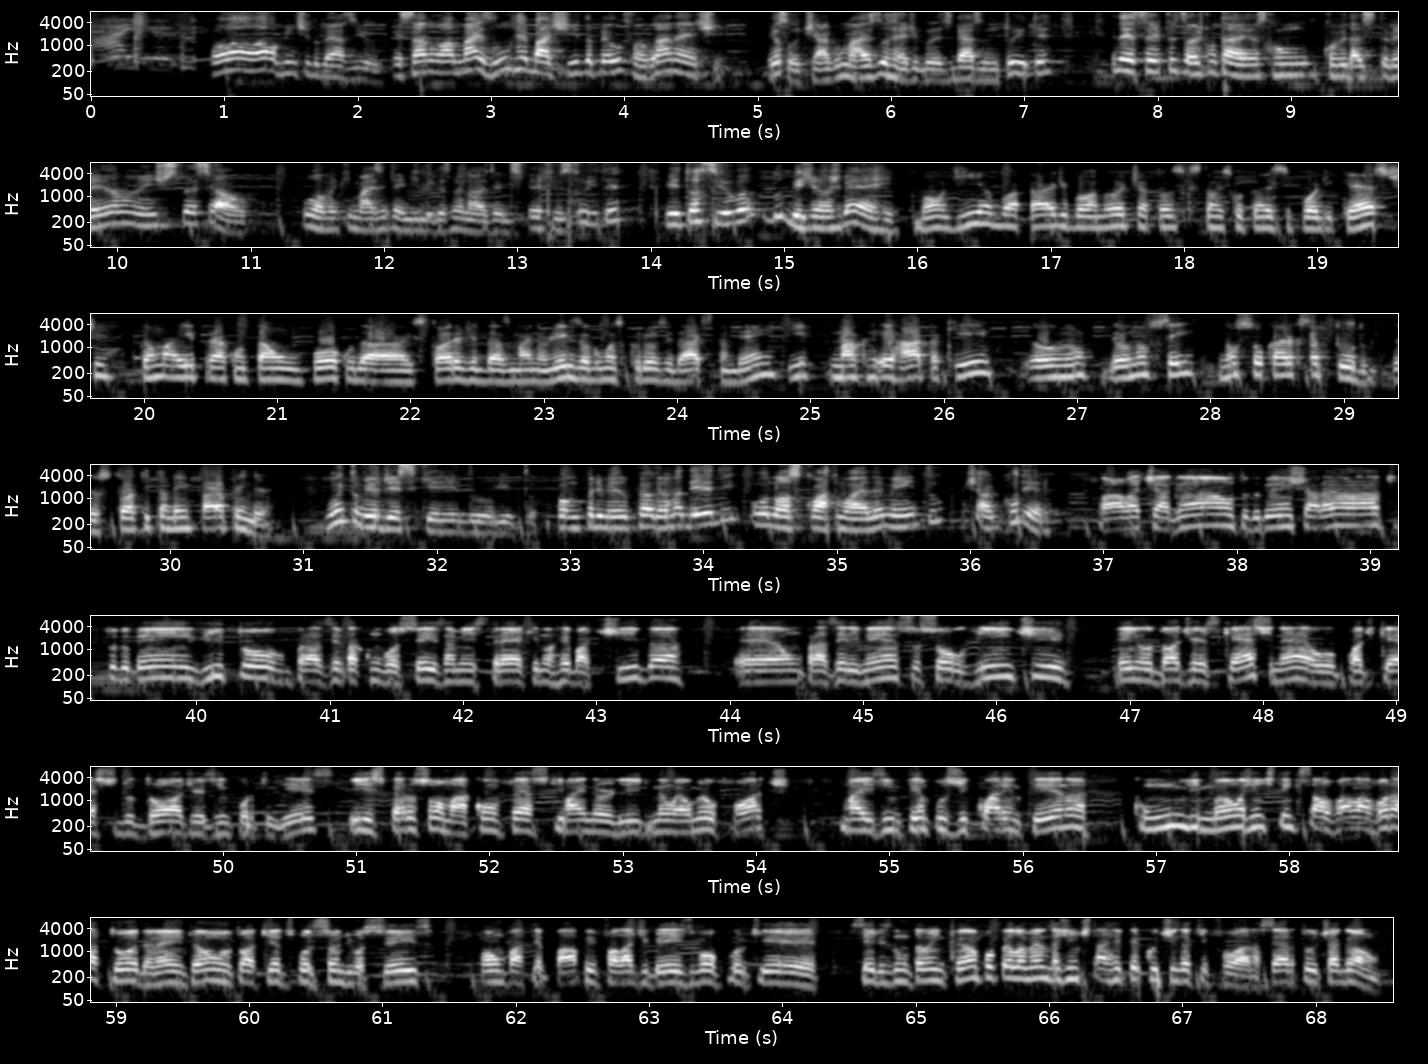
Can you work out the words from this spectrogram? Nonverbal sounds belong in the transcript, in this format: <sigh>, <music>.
I used to. Olá, olá, ouvinte do Brasil. Está no ar mais um Rebatida pelo Fã da Net. Eu sou o Thiago Mais, do Red Bulls Brasil no Twitter, nesse episódio contaremos com um convidado extremamente especial, o homem que mais entende ligas menores dentro dos perfis do Twitter, Vitor Silva, do Birdians BR. Bom dia, boa tarde, boa noite a todos que estão escutando esse podcast. Estamos aí para contar um pouco da história de, das minor leagues, algumas curiosidades também. E uma errata aqui, eu não, eu não sei, não sou o cara que sabe tudo. Eu estou aqui também para aprender. Muito humilde esse querido Vitor. Como primeiro programa dele, o nosso quarto maior elemento, Thiago Cordeiro. Fala, Tiagão, tudo bem, Xarato? Tudo bem, Vitor? Um prazer estar com vocês na minha estreia aqui no Rebatida. É um prazer imenso, sou ouvinte, tenho o Dodgers Cast, né, o podcast do Dodgers em português, e espero somar. Confesso que Minor League não é o meu forte, mas em tempos de quarentena, com um limão a gente tem que salvar a lavoura toda, né? Então, estou aqui à disposição de vocês. Vamos bater papo e falar de beisebol, porque se eles não estão em campo, pelo menos a gente está repercutindo aqui fora, certo, Tiagão?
